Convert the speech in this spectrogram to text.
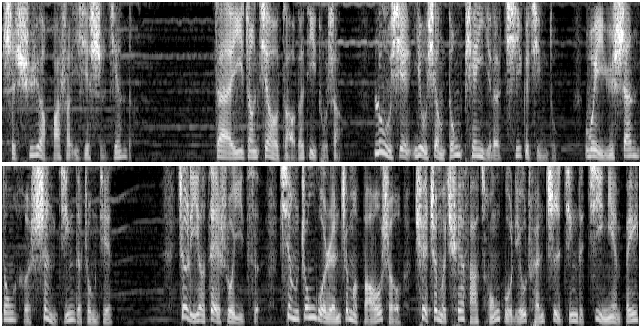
是需要花上一些时间的。在一张较早的地图上，路线又向东偏移了七个经度，位于山东和盛京的中间。这里要再说一次，像中国人这么保守却这么缺乏从古流传至今的纪念碑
